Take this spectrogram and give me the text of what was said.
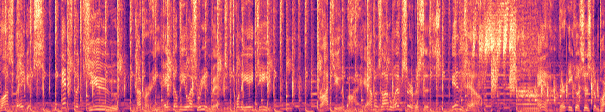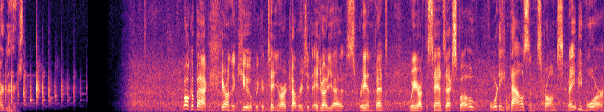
Las Vegas, it's theCUBE, covering AWS reInvent 2018. Brought to you by Amazon Web Services, Intel, and their ecosystem partners. Welcome back here on theCUBE. We continue our coverage at AWS reInvent. We are at the Sands Expo, 40,000 strong, maybe more,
